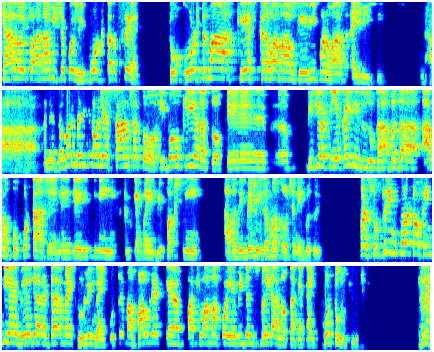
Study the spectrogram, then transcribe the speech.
ખ્યાલ હોય તો આના વિશે કોઈ રિપોર્ટ કરશે તો કોર્ટમાં કેસ કરવામાં આવશે એવી પણ વાત આવી હતી. હા હા હા. અને ગવર્મેન્ટનો જે સ્ટાન્સ હતો એ બહુ ક્લિયર હતો કે બીજેપીએ કહી દીધું હતું કે આ બધા આરોપો ખોટા છે અને જે રીતની એમ કે ભાઈ વિપક્ષની આ બધી મેલી રમતો છે ને એ બધું પણ સુપ્રીમ કોર્ટ ઓફ ઇન્ડિયાએ બે હજાર અઢારમાં એક રૂલિંગ આપ્યું તો એમાં ફાઉન્ડેડ કે પાછું આમાં કોઈ એવિડન્સ મળ્યા નહોતા કે કાંઈ ખોટું થયું છે. એટલે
